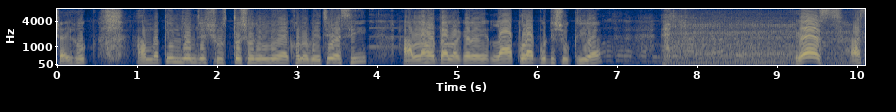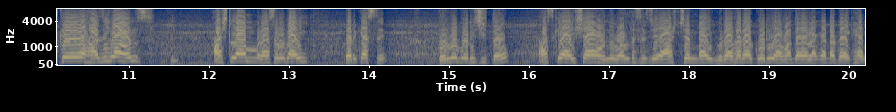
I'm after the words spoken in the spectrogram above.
যাই হোক, আমরা তিনজন যে সুস্থ শরীর নিয়ে এখনও বেঁচে আছি, আল্লাহ তালার কাছে লাখ লাখ কোটি শুক্রিয়া। ইয়েস আজকে হাজিগঞ্জ আসলাম রাসেল ভাই এর কাছে, পূর্ব পরিচিত। আজকে আইসা উনি বলতেছে যে, আসছেন ভাই, ঘোরাফেরা করি, আমাদের এলাকাটা দেখেন।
